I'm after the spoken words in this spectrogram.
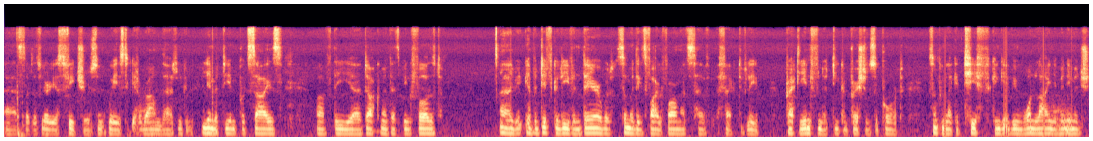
Uh, so there's various features and ways to get around that. You can limit the input size of the document that's being fuzzed. Uh, you have a difficulty even there, but some of these file formats have effectively practically infinite decompression support. Something like a TIFF can give you one line of an image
